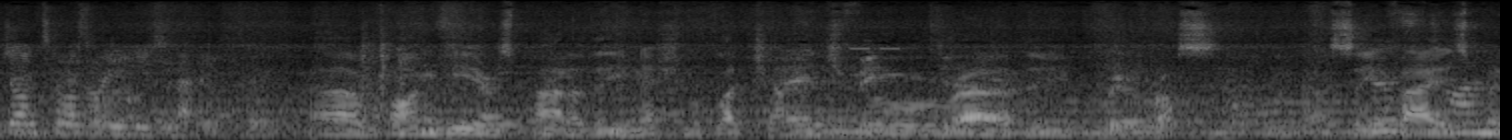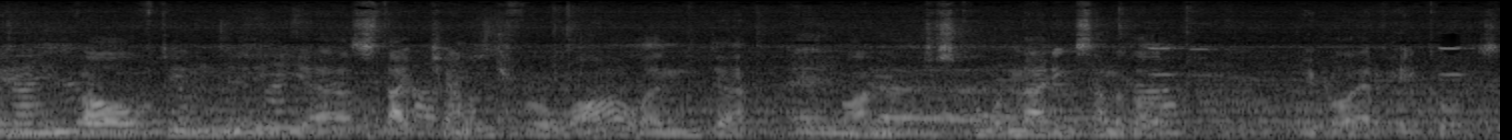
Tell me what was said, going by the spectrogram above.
John, tell us why you're here today. Uh, I'm here as part of the National Blood Challenge for uh, the Red Cross. Uh, CFA has been involved in the uh, state challenge for a while and uh, I'm just coordinating some of the people out of headquarters.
